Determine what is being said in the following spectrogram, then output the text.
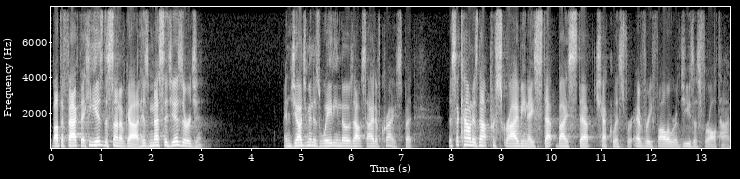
about the fact that He is the Son of God. His message is urgent. And judgment is waiting those outside of Christ. But this account is not prescribing a step by step checklist for every follower of Jesus for all time.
